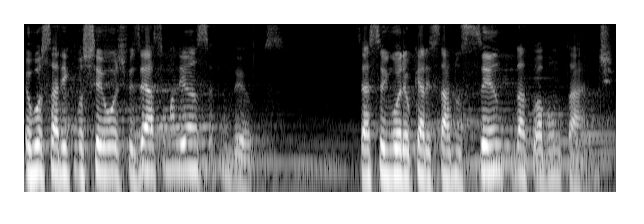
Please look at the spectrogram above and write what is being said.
Eu gostaria que você hoje fizesse uma aliança com Deus. Dissesse, Senhor, eu quero estar no centro da tua vontade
